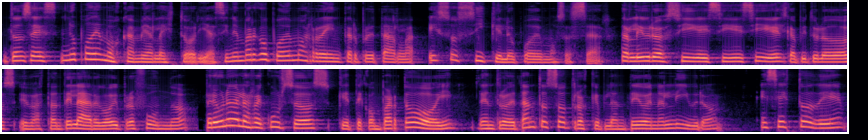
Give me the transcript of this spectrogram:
Entonces, no podemos cambiar la historia, sin embargo podemos reinterpretarla. Eso sí que lo podemos hacer. El libro sigue y sigue y sigue, el capítulo 2 es bastante largo y profundo, pero uno de los recursos que te comparto hoy, dentro de tantos otros que planteo en el libro, es esto de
